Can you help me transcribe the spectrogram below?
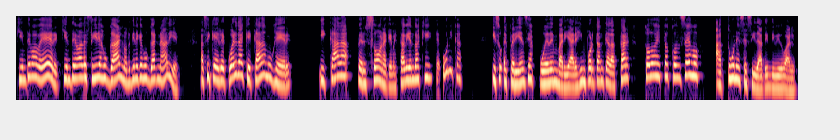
¿Quién te va a ver? ¿Quién te va a decir y a juzgar? No te tiene que juzgar nadie. Así que recuerda que cada mujer y cada persona que me está viendo aquí es única y sus experiencias pueden variar. Es importante adaptar todos estos consejos a tu necesidad individual.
